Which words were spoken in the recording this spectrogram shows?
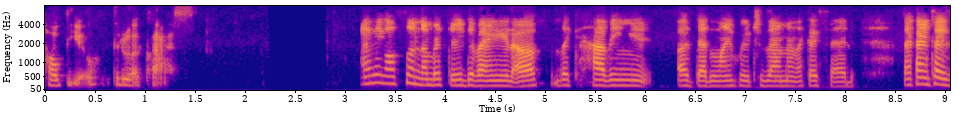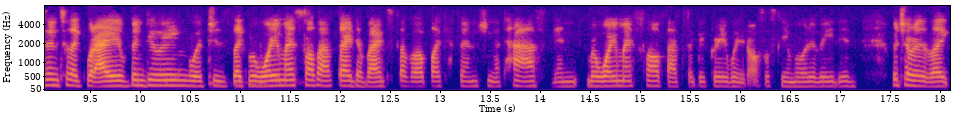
help you through a class. I think also number three, dividing it up, like having a deadline for each of them, and like I said, that kind of ties into like what I've been doing, which is like rewarding myself after I divide stuff up, like finishing a task and rewarding myself. That's like a great way to also stay motivated, which I really like.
